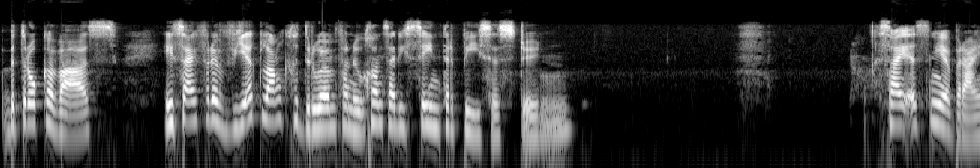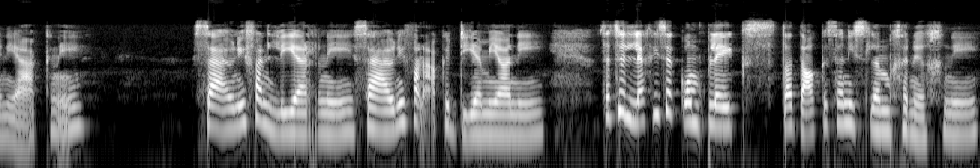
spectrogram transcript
betrokke was. Het sy vir 'n week lank gedroom van hoe gaan sy die centerpieces doen? Sy is nie 'n breiniak nie sy hou nie van leer nie. Sy hou nie van akademia nie. Sy het so liggiese kompleks dat dalk is sy nie slim genoeg nie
